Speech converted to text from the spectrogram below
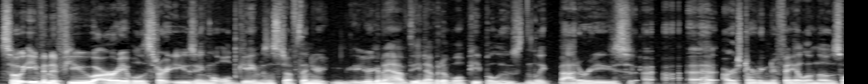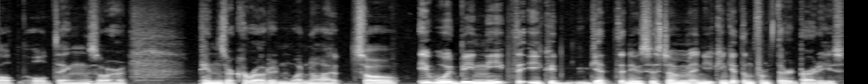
so even if you are able to start using old games and stuff, then you're you're going to have the inevitable people whose like batteries uh, are starting to fail in those old old things, or pins are corroded and whatnot. So it would be neat that you could get the new system, and you can get them from third parties.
